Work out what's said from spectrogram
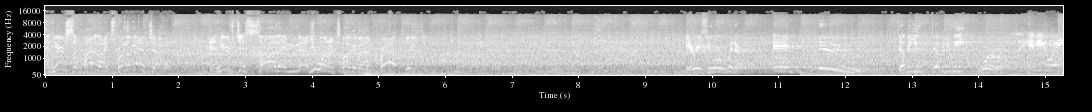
And here's some highlights from the matchup. And here's just how they met. You want to talk about crowd pleasing. Here is your winner and new WWE World Heavyweight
